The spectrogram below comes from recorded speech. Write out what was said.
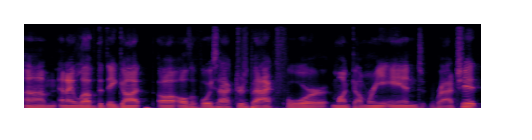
Um, and I love that they got uh, all the voice actors back for Montgomery and Ratchet.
